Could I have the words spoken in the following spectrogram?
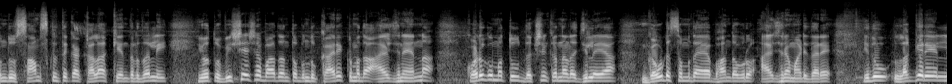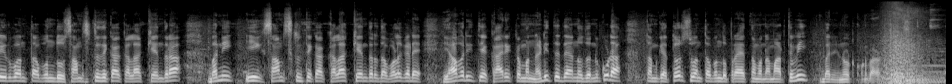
ಒಂದು ಸಾಂಸ್ಕೃತಿಕ ಕಲಾ ಕೇಂದ್ರದಲ್ಲಿ ಇವತ್ತು ವಿಶೇಷವಾದಂಥ ಒಂದು ಕಾರ್ಯಕ್ರಮದ ಆಯೋಜನೆಯನ್ನು ಕೊಡಗು ಮತ್ತು ದಕ್ಷಿಣ ಕನ್ನಡ ಜಿಲ್ಲೆಯ ಗೌಡ ಸಮುದಾಯ ಬಾಂಧವರು ಆಯೋಜನೆ ಮಾಡಿದ್ದಾರೆ. ಇದು ಲಗ್ಗೆರೆಯಲ್ಲಿರುವಂಥ ಒಂದು ಸಾಂಸ್ಕೃತಿಕ ಕಲಾ ಕೇಂದ್ರ. ಬನ್ನಿ, ಈ ಸಾಂಸ್ಕೃತಿಕ ಕಲಾ ಕೇಂದ್ರದ ಒಳಗಡೆ ಯಾವ ರೀತಿಯ ಕಾರ್ಯಕ್ರಮ ನಡೀತದೆ ಅನ್ನೋದನ್ನು ಕೂಡ ತಮಗೆ ತೋರಿಸುವಂಥ ಒಂದು ಪ್ರಯತ್ನವನ್ನು ಮಾಡ್ತೀವಿ. ಬನ್ನಿ, ನೋಡ್ಕೊಂಡು ಬರೋಣ.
